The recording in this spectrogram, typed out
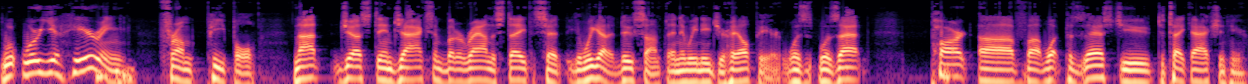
W- were you hearing from people, not just in Jackson but around the state, that said we got to do something and we need your help here? Was was that part of uh, what possessed you to take action here?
